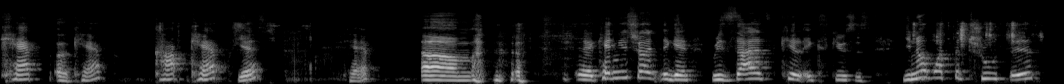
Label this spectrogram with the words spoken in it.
cap uh, cap cap cap? Yes. Cap? Um uh, can you show it again? Results kill excuses. You know what the truth is?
